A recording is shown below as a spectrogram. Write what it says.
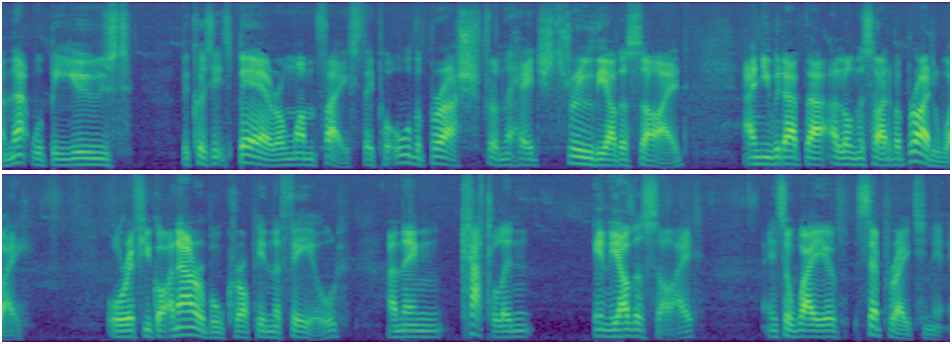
and that would be used because it's bare on one face. They put all the brush from the hedge through the other side, and you would have that along the side of a bridleway. Or if you've got an arable crop in the field, and then cattle in in the other side, it's a way of separating it.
